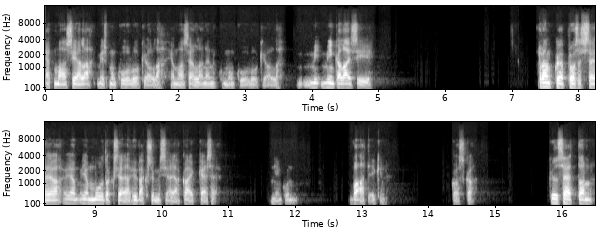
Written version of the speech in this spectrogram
että mä oon siellä, missä mun kuuluukin olla, ja mä oon sellainen kuin mun kuuluukin olla. Minkälaisia rankkoja prosesseja ja, ja, ja muutoksia ja hyväksymisiä ja kaikkea se niin kuin vaatiikin. Koska kyllä se, että on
